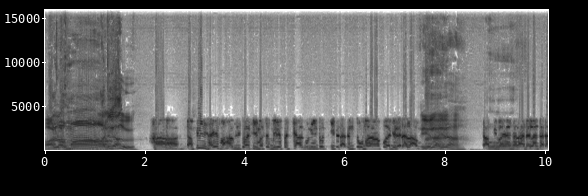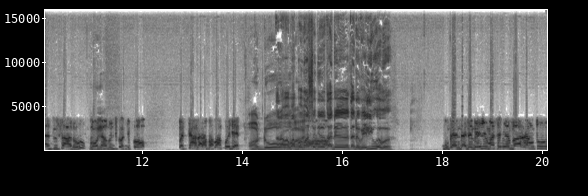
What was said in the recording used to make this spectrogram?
Alamak. Ada tak? ke? Ha, tapi saya faham situasi masa bila pecah guni tu kita tak tentu barang apa ada kat dalam. Yelah, yelah. Tapi Oh. bayangkanlah dalam keadaan susah tu, modal pun cukup-cukup, pecah tak dapat apa-apa je. Aduh. Tak ada apa-apa maksudnya tu tak ada tak ada value ke apa? Bukan tak ada value, maksudnya barang tu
